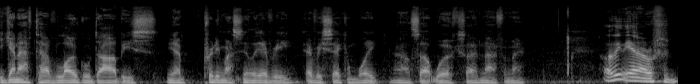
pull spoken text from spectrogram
you're going to have to have local derbies, you know, pretty much nearly every every second week. Uh, that's how it works. So no for me. I think the NRL should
